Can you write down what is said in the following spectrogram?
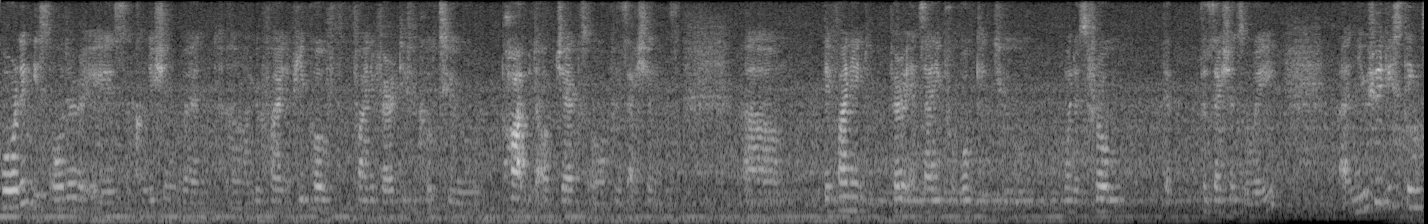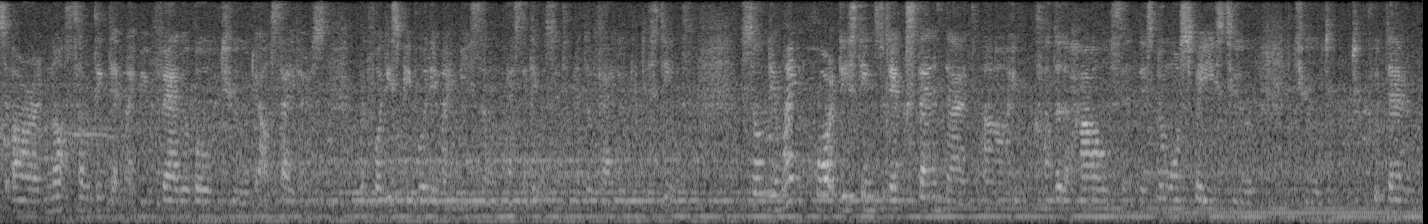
Hoarding disorder is a condition when uh, you find people find it very difficult to part with the objects or possessions. Um, they find it very anxiety provoking to want to throw the possessions away. And usually these things are not something that might be valuable to the outsiders, but for these people there might be some aesthetic or sentimental value to these things. So they might hoard these things to the extent that uh, it clutter the house and there's no more space to, to, to, to put them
